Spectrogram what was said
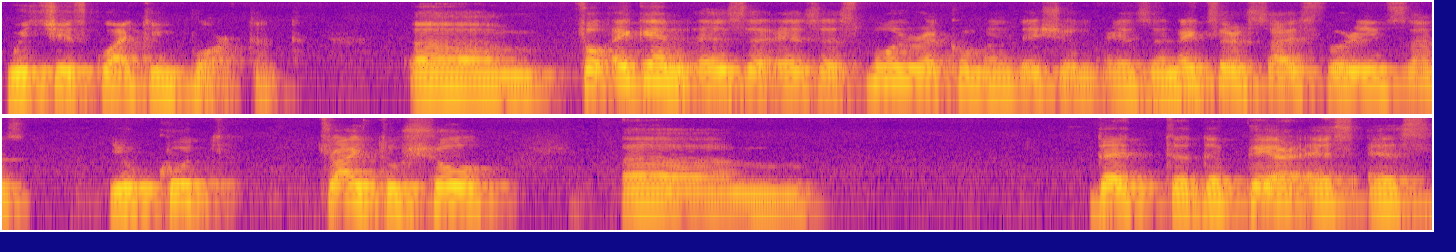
which is quite important. Um, so again, as a, as a small recommendation, as an exercise, for instance, you could try to show um, that the pair SS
